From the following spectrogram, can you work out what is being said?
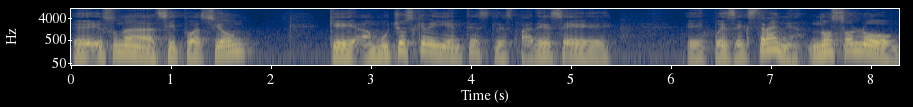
Eh, es una situación que a muchos creyentes les parece eh, pues extraña, no solo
